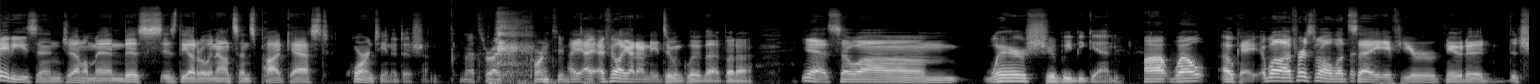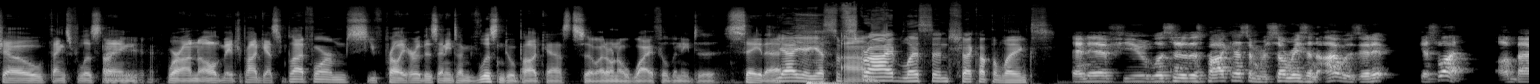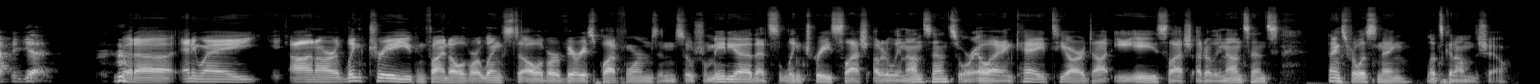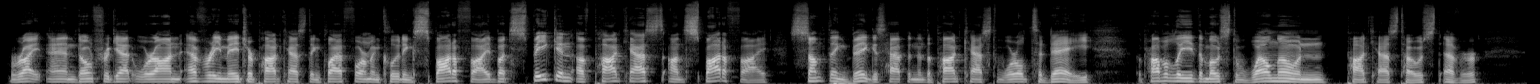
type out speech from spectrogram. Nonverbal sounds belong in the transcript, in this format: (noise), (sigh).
Ladies and gentlemen, this is the Utterly Nonsense Podcast, Quarantine Edition. That's right. Quarantine. (laughs) I, I- I feel like I don't need to include that, but uh, yeah. So, um, where should we begin? uh, well, Okay. Well, uh, first of all, let's say if you're new to the show, thanks for listening. Oh, yeah. We're on all the major podcasting platforms. You've probably heard this anytime you've listened to a podcast, so I don't know why I feel the need to say that. yeah, yeah, yeah. Subscribe, listen, check out the links. And if you listen to this podcast and for some reason I was in it, guess what? I'm back again. but uh, anyway, on our link tree, you can find all of our links to all of our various platforms and social media. That's linktree slash utterly nonsense or linktr dot ee slash utterly nonsense. Thanks for listening. Let's get on with the show. Right, and don't forget, we're on every major podcasting platform, including Spotify. But speaking of podcasts on Spotify, something big has happened in the podcast world today. Probably the most well known podcast host ever.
